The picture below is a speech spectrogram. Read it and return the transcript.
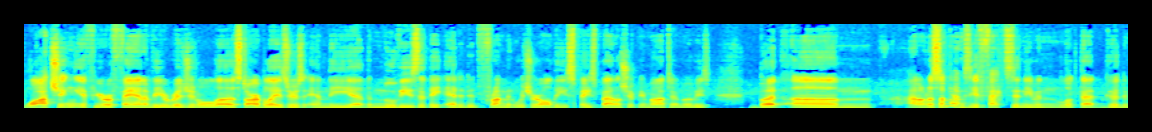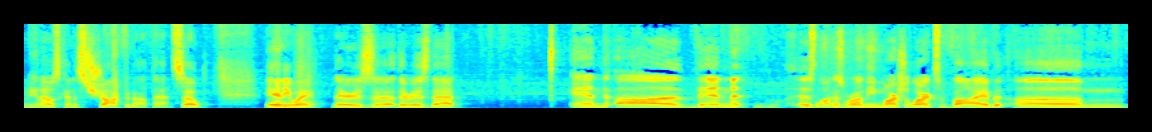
watching if you're a fan of the original uh, Star Blazers and the uh, the movies that they edited from it, which are all the Space Battleship Yamato movies. But um, I don't know. Sometimes the effects didn't even look that good to me, and I was kind of shocked about that. So, anyway, there's uh, there is that. And uh, then, as long as we're on the martial arts vibe, um,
